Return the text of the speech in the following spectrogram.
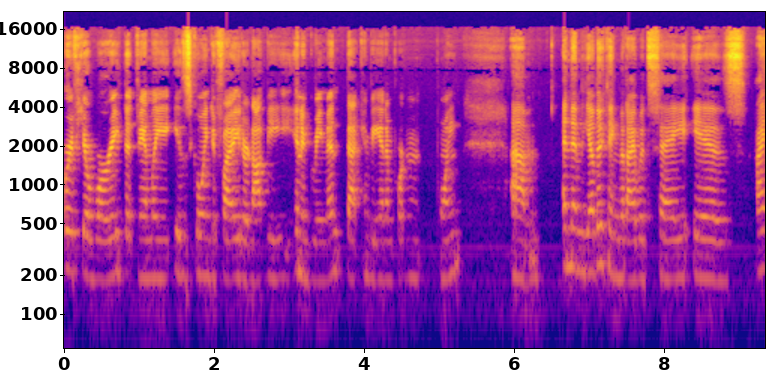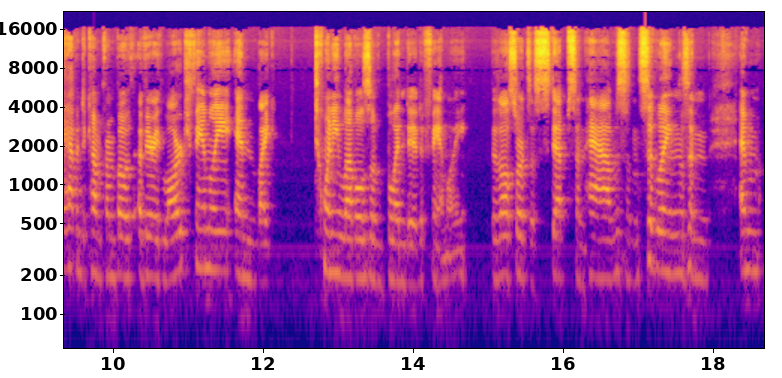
or if you're worried that family is going to fight or not be in agreement, that can be an important point. Um, and then the other thing that I would say is I happen to come from both a very large family and like 20 levels of blended family. There's all sorts of steps and halves and siblings and and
